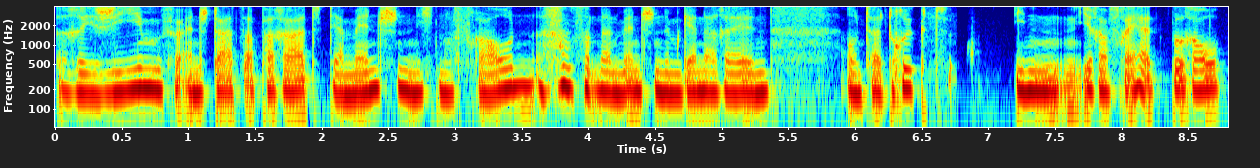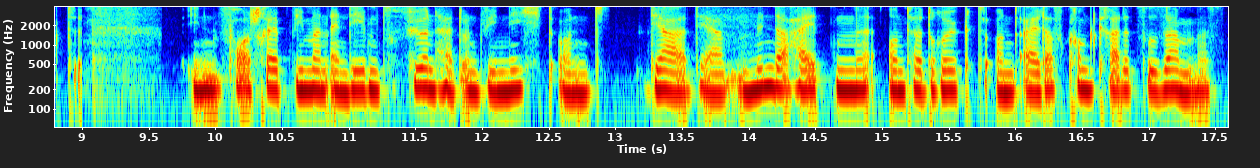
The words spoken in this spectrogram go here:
Regime, für einen Staatsapparat, der Menschen, nicht nur Frauen, sondern Menschen im Generellen unterdrückt, ihnen ihrer Freiheit beraubt, ihnen vorschreibt, wie man ein Leben zu führen hat und wie nicht und ja, der Minderheiten unterdrückt und all das kommt gerade zusammen. Es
